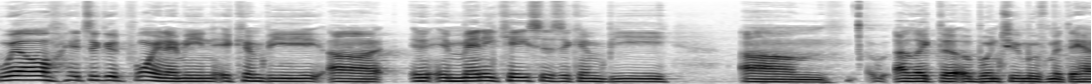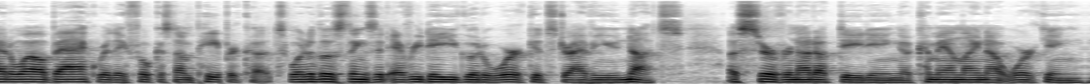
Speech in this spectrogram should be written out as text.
Well, it's a good point. I mean, it can be uh, in, in many cases it can be. Um, I like the Ubuntu movement they had a while back where they focused on paper cuts. What are those things that every day you go to work it's driving you nuts? A server not updating, a command line not working,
